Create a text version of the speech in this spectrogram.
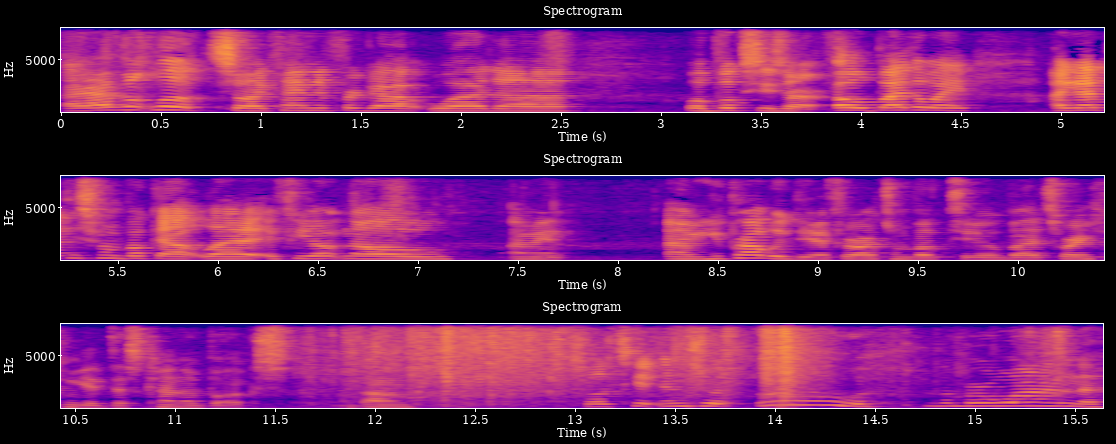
I haven't looked, so I kind of forgot what uh, what books these are. Oh, by the way, I got these from Book Outlet. If you don't know, I mean, uh, you probably do if you're watching BookTube, but it's where you can get this kind of books. Um, so let's get into it. Ooh, number one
